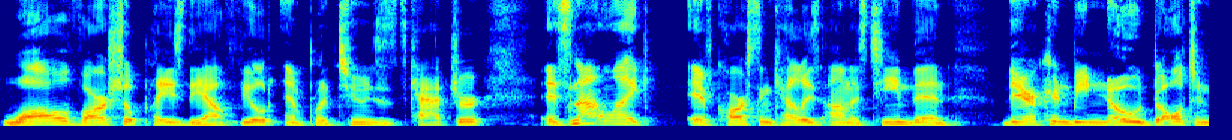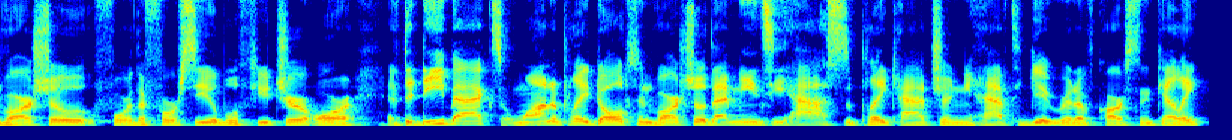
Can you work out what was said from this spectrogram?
while Varsho plays the outfield and platoons as catcher. It's not like if Carson Kelly's on his team, then there can be no Dalton Varsho for the foreseeable future, or if the D backs want to play Dalton Varsho, that means he has to play catcher and you have to get rid of Carson Kelly.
